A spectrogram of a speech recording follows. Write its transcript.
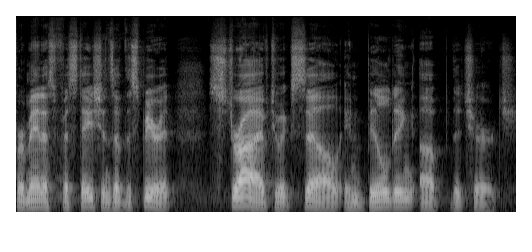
for manifestations of the Spirit, strive to excel in building up the church.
